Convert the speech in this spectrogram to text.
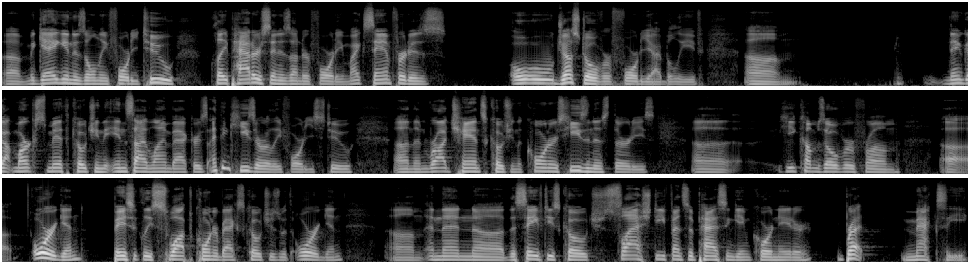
uh, McGeoghan is only 42. Clay Patterson is under 40. Mike Sanford is oh just over 40, I believe. Um, they've got Mark Smith coaching the inside linebackers. I think he's early 40s too. Uh, and then Rod Chance coaching the corners. He's in his 30s. Uh, he comes over from uh, Oregon, basically swapped cornerbacks coaches with Oregon. Um, and then uh, the safeties coach slash defensive passing game coordinator, Brett Maxie,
